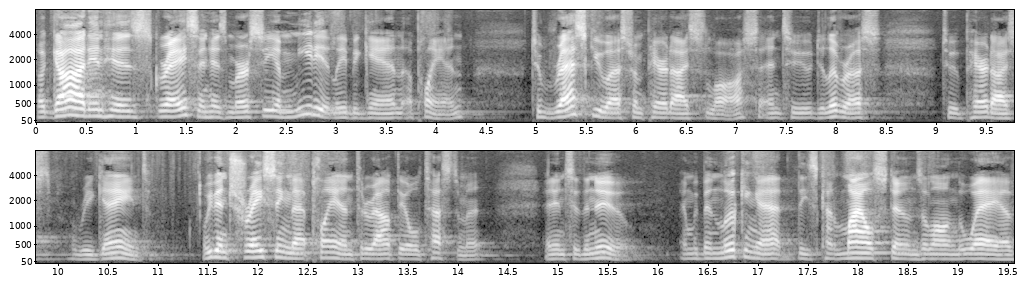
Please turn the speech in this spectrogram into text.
But God, in His grace and His mercy, immediately began a plan to rescue us from paradise lost and to deliver us to paradise regained. We've been tracing that plan throughout the Old Testament and into the New. And we've been looking at these kind of milestones along the way of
